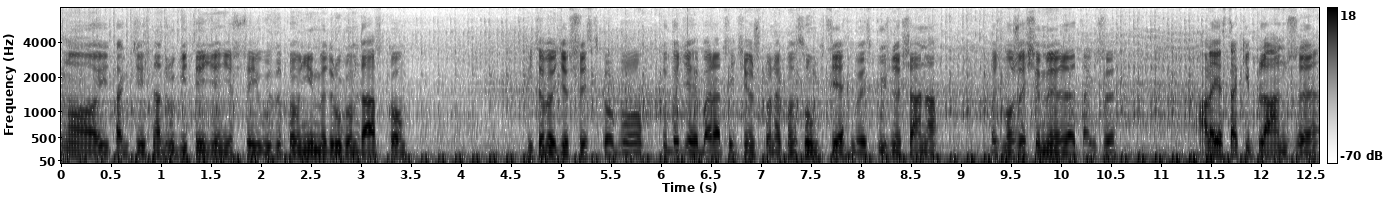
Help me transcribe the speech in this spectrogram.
No i tak gdzieś na drugi tydzień jeszcze jej uzupełnimy drugą dawką. I to będzie wszystko, bo tu będzie chyba raczej ciężko na konsumpcję, bo jest późno siana, choć może się mylę, także ale jest taki plan, że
